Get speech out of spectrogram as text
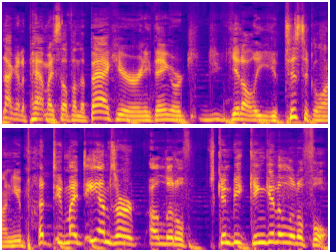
not going to pat myself on the back here or anything or get all egotistical on you, but dude, my DMs are a little, can be, can get a little full.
